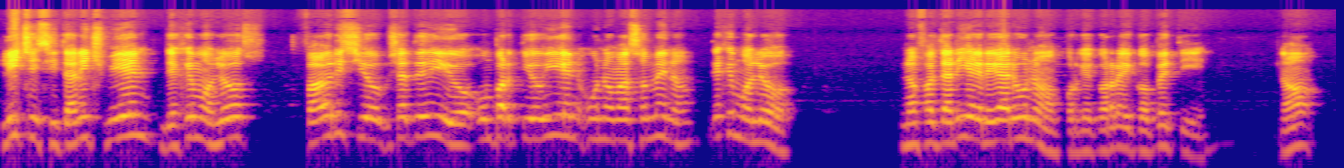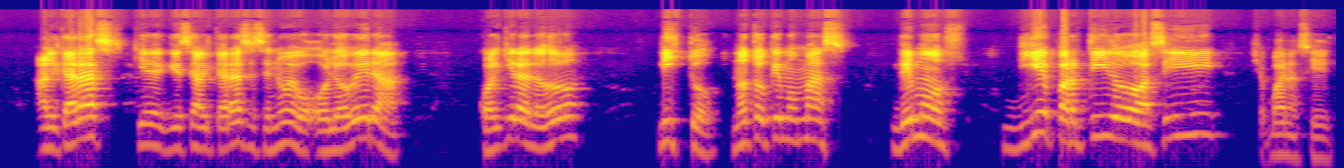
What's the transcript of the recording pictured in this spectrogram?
Liche y Zitanich bien, dejémoslos, Fabricio, ya te digo, un partido bien, uno más o menos, dejémoslo, nos faltaría agregar uno, porque Correa y Copetti, ¿no? Alcaraz, quiere que sea Alcaraz ese nuevo, o Lovera, cualquiera de los dos, listo, no toquemos más, demos 10 partidos así, bueno, sí.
